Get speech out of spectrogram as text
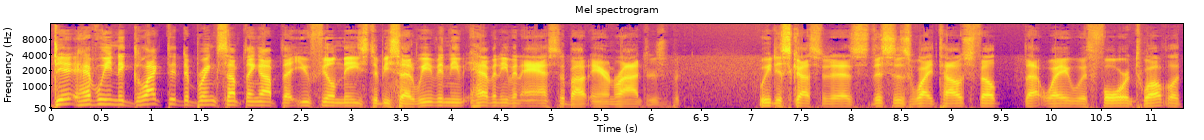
Did, have we neglected to bring something up that you feel needs to be said? We even haven't even asked about Aaron Rodgers, but we discussed it as this is why Tausch felt that way with four and twelve.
